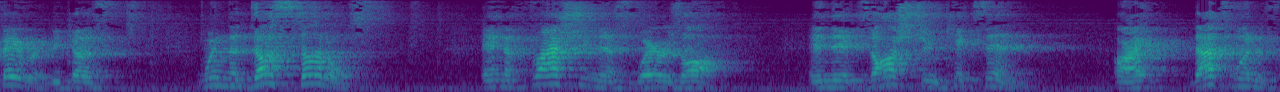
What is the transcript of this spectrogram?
favorite because when the dust settles and the flashiness wears off and the exhaustion kicks in, all right, that's when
